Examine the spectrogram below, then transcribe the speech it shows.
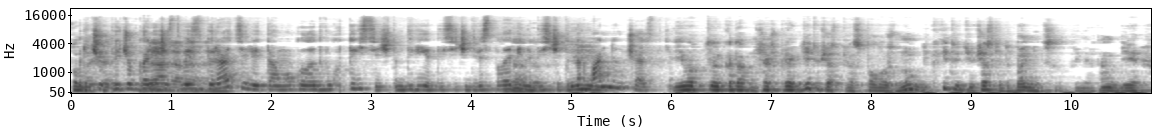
Причем, причем количество да, да, избирателей да. там около двух тысяч, там две тысячи, две с половиной да, тысячи. Это и, нормальные участки. И вот э, когда начинаешь проверять, где эти участки расположены, ну, какие-то эти участки это больницы, например, там, где,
